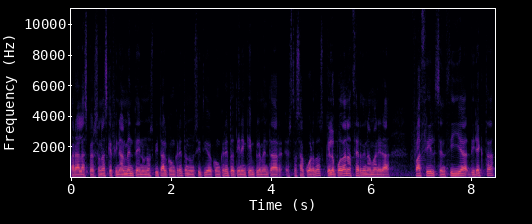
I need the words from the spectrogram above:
para las personas que finalmente en un hospital concreto, en un sitio concreto, tienen que implementar estos acuerdos, que lo puedan hacer de una manera fácil, sencilla, directa,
